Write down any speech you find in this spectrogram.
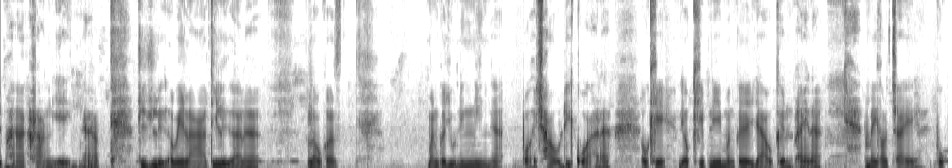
35 ครั้งเองนะครับ ที่เหลือเวลาที่เหลือนะเราก็มันก็อยู่นิ่งๆนะปล่อยเช่าดีกว่านะโอเค เดี๋ยวคลิปนี้มันก็จะยาวเกินไปนะ ไม่เข้าใจพวก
